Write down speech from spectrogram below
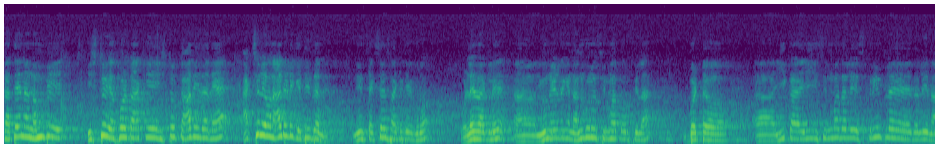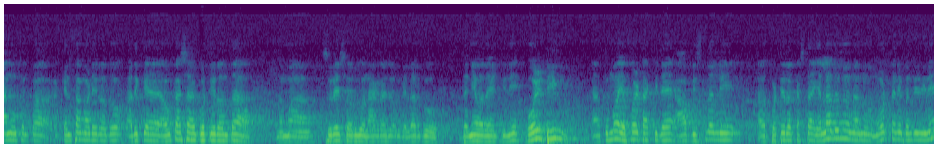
ಕತೆನ ನಂಬಿ ಇಷ್ಟು ಎಫರ್ಟ್ ಹಾಕಿ ಇಷ್ಟು ಕಾದಿದ್ದಾನೆ. ಆ್ಯಕ್ಚುಲಿ ಅವನು ಆಲ್ರೆಡಿ ಗೆದ್ದಿದ್ದಾನೆ. ನೀನು ಸಕ್ಸಸ್ ಆಗಿದೆಯಾ ಗುರು? ಒಳ್ಳೇದಾಗಲಿ. ಇವನು ಹೇಳ್ದಂಗೆ ನನಗೂ ಸಿನಿಮಾ ತೋರಿಸಿಲ್ಲ. ಬಟ್ ಈ ಕ ಈ ಸಿನಿಮಾದಲ್ಲಿ ಸ್ಕ್ರೀನ್ ಪ್ಲೇದಲ್ಲಿ ನಾನು ಸ್ವಲ್ಪ ಕೆಲಸ ಮಾಡಿರೋದು, ಅದಕ್ಕೆ ಅವಕಾಶ ಕೊಟ್ಟಿರೋಂಥ ನಮ್ಮ ಸುರೇಶ್ ಅವ್ರಿಗೂ, ನಾಗರಾಜ್ ಅವ್ರಿಗೂ ಎಲ್ಲರಿಗೂ ಧನ್ಯವಾದ ಹೇಳ್ತೀನಿ. ಹೋಲ್ ಟೀಮ್ ತುಂಬ ಎಫರ್ಟ್ ಹಾಕಿದೆ. ಆ ಬಿಸಿಲಲ್ಲಿ ಅವ್ರು ಪಟ್ಟಿರೋ ಕಷ್ಟ ಎಲ್ಲದನ್ನು ನಾನು ನೋಡ್ತಾನೆ ಬಂದಿದ್ದೀನಿ.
